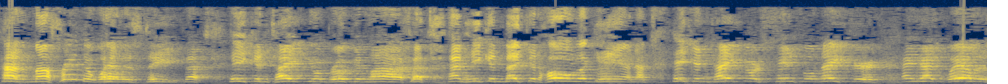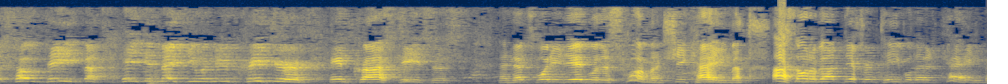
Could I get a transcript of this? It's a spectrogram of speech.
uh, my friend, the well is deep. Uh, he can take your broken life uh, and he can make it whole again. He can take your sinful nature and that well is so deep, he can make you a new creature in Christ Jesus. And that's what he did with this woman. She came. I thought about different people that had came.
